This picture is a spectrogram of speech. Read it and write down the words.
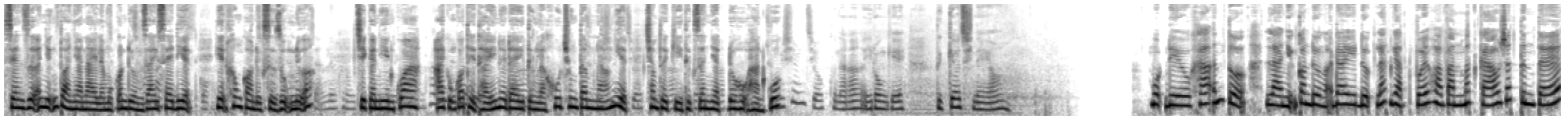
Xen giữa những tòa nhà này là một con đường ray xe điện, hiện không còn được sử dụng nữa. Chỉ cần nhìn qua, ai cũng có thể thấy nơi đây từng là khu trung tâm náo nhiệt trong thời kỳ thực dân Nhật đô hộ Hàn Quốc. Một điều khá ấn tượng là những con đường ở đây được lát gạch với hoa văn mắt cáo rất tinh tế,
